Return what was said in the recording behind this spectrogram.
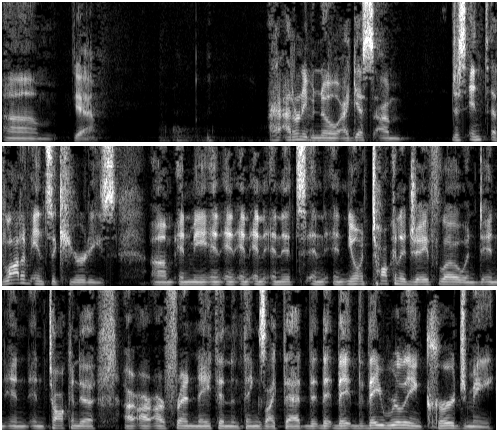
um, Yeah. I, I don't even know. I guess I'm just in, a lot of insecurities um, in me, and and, and and it's and, and you know talking to J Flow and, and and and talking to our, our, friend Nathan and things like that. They they, they really encourage me,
